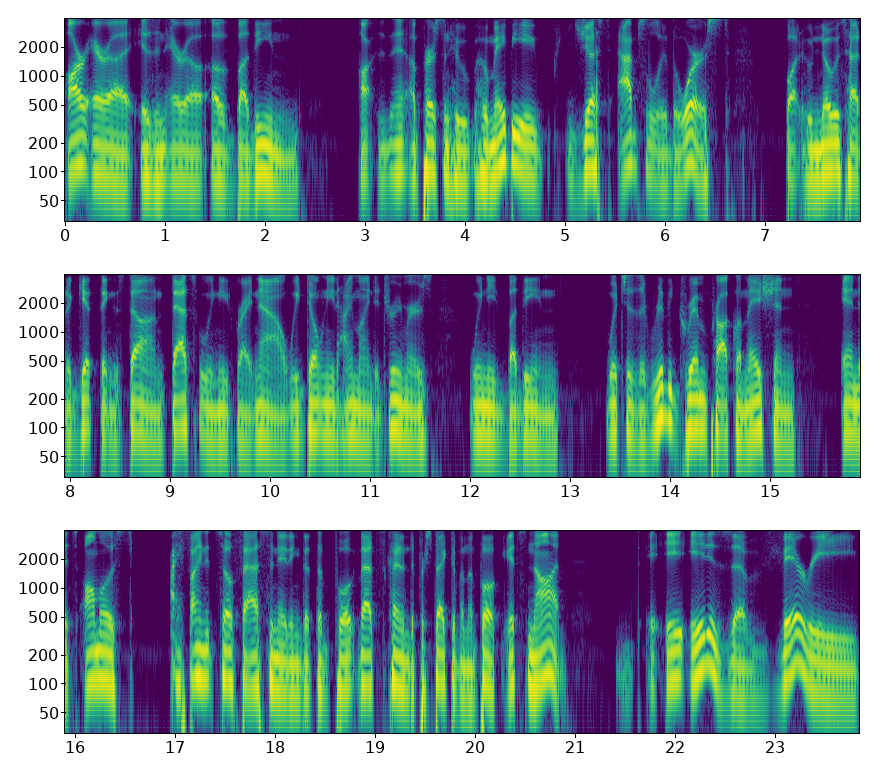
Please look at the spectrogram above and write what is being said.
Our era is an era of Badin, uh, a person who who may be just absolutely the worst, but who knows how to get things done. That's what we need right now. We don't need high-minded dreamers. We need Badin, which is a really grim proclamation, and it's almost. I find it so fascinating that the book. That's kind of the perspective on the book. It's not. It, it is a very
